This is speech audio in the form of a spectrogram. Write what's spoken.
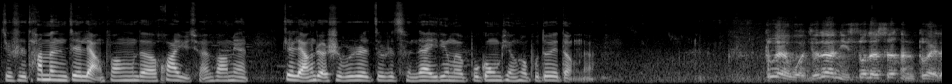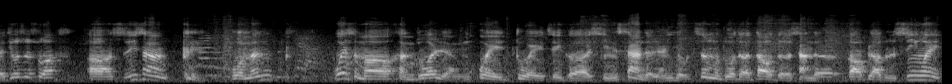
就是他们这两方的话语权方面，这两者是不是就是存在一定的不公平和不对等呢？对，我觉得你说的是很对的，就是说，呃，实际上 我们。为什么很多人会对这个行善的人有这么多的道德上的高标准？是因为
